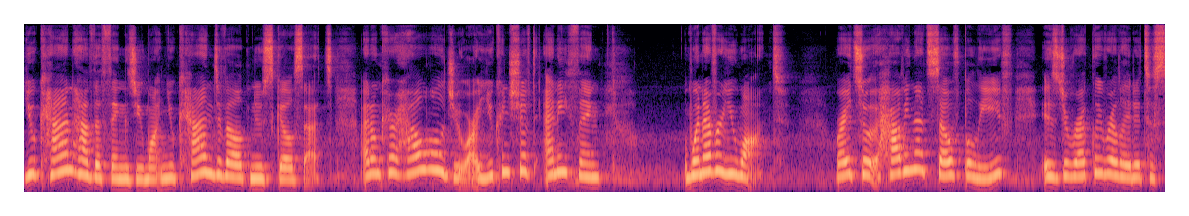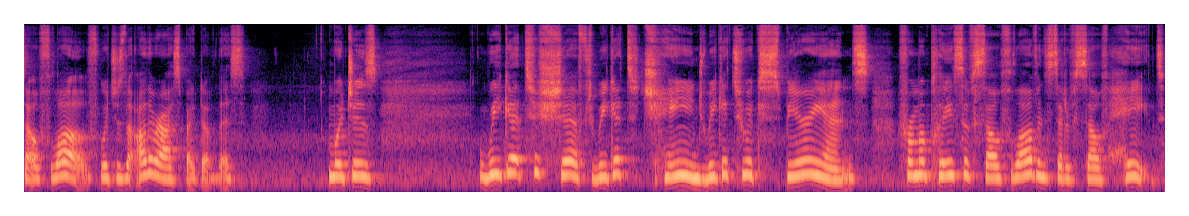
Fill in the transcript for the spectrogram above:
You can have the things you want. You can develop new skill sets. I don't care how old you are. You can shift anything whenever you want. Right? So, having that self belief is directly related to self love, which is the other aspect of this, which is we get to shift, we get to change, we get to experience from a place of self love instead of self hate.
